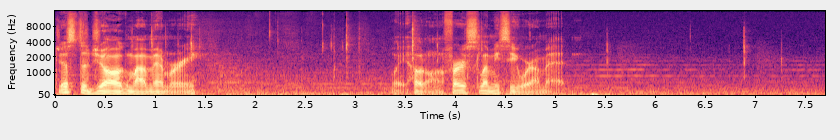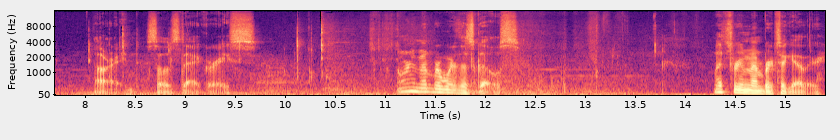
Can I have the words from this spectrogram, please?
just to jog my memory. Wait, hold on. First, let me see where I'm at. Alright, so it's that grace. I don't remember where this goes. Let's remember together.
